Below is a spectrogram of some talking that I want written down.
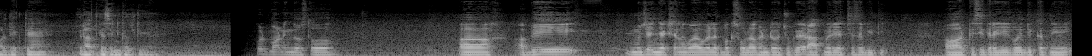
और देखते हैं रात कैसे निकलती है। गुड मॉर्निंग दोस्तों। आ, अभी मुझे इंजेक्शन लगवाए हुए लगभग 16 घंटे हो चुके हैं। रात मेरी अच्छे से बीती और किसी तरह की कोई दिक्कत नहीं हुई।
